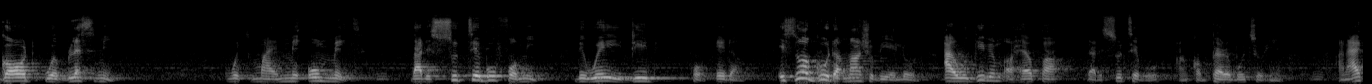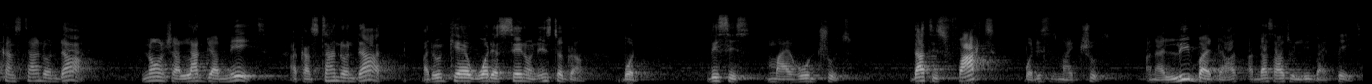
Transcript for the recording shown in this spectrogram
God will bless me with my own mate that is suitable for me, the way He did for Adam. It's not good that man should be alone. I will give him a helper that is suitable and comparable to him. And I can stand on that. None shall lack their mate. I can stand on that. I don't care what they're saying on Instagram, but this is my own truth. That is fact, but this is my truth. And I live by that, and that's how to live by faith.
